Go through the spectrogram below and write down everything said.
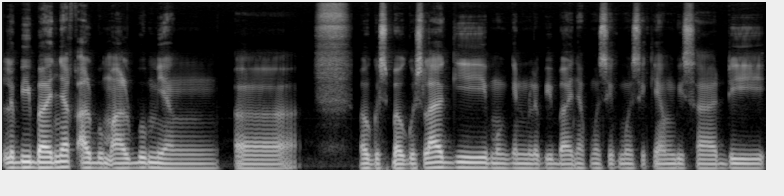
lebih banyak album-album yang, eee, bagus-bagus lagi, mungkin lebih banyak musik-musik yang bisa di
